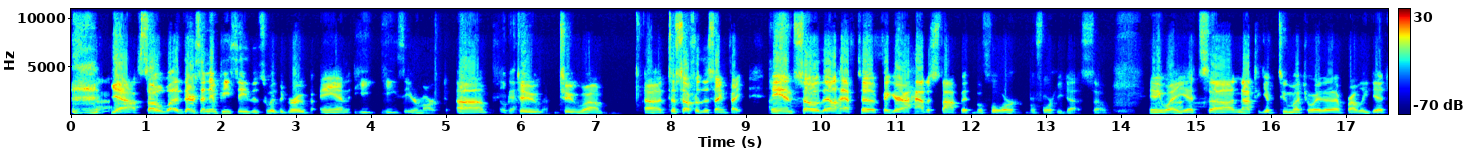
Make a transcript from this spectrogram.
yeah so uh, there's an npc that's with the group and he he's earmarked um okay. to to um uh to suffer the same fate and so they'll have to figure out how to stop it before before he does so anyway uh-huh. it's uh not to give too much away that i probably did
